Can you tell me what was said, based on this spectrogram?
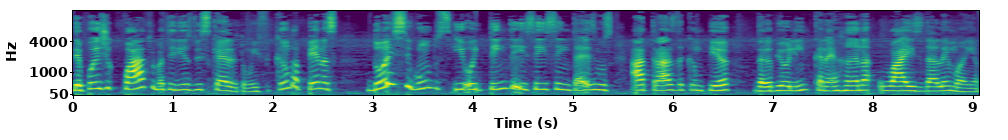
depois de quatro baterias do Skeleton e ficando apenas 2 segundos e 86 centésimos atrás da campeã, da campeã olímpica, né, Hannah Wise da Alemanha.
